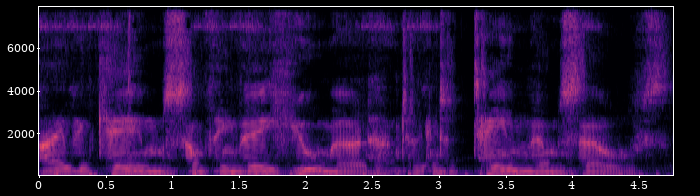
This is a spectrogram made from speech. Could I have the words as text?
I became something they humored to entertain themselves.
